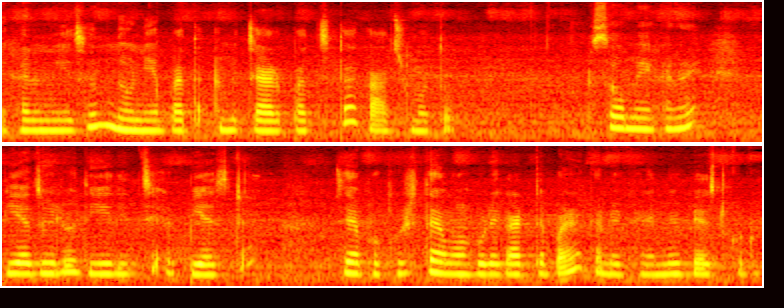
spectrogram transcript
এখানে নিয়েছিলাম ধনিয়া পাতা। আমি চার পাঁচটা গাছ মতো। সো আমি এখানে পেঁয়াজগুলো দিয়ে দিচ্ছি আর পেঁয়াজটা যে আপনার খুশি তেমন করে কাটতে পারেন, কারণ এখানে আমি পেস্ট করব,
